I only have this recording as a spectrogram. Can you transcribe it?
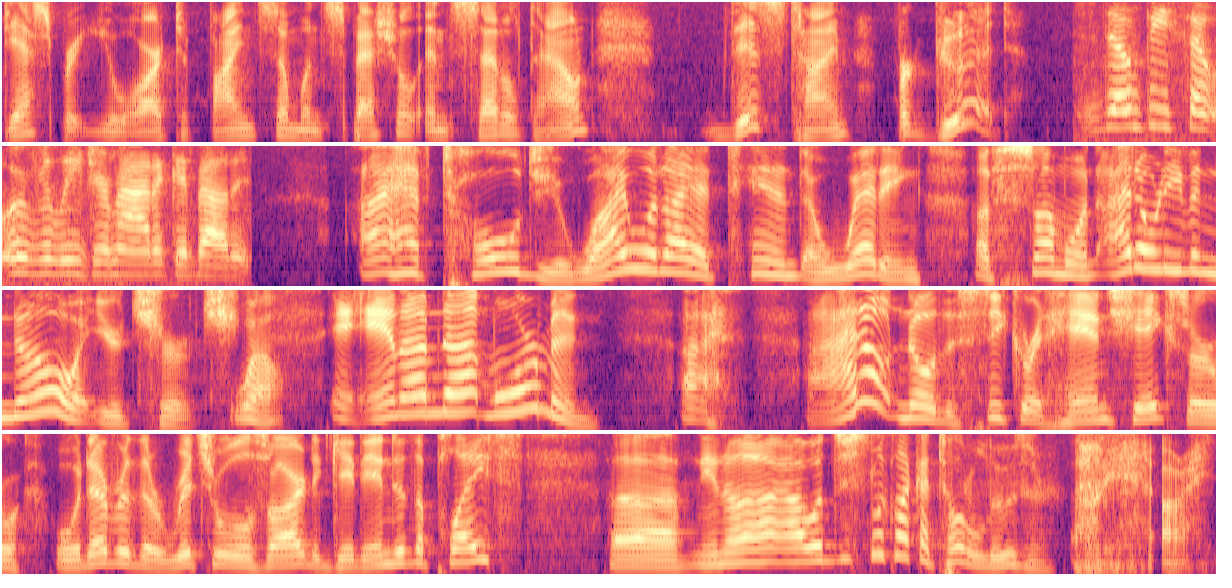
desperate you are to find someone special and settle down, this time for good. Don't be so overly dramatic about it. I have told you. Why would I attend a wedding of someone I don't even know at your church? Well, and I'm not Mormon. I I don't know the secret handshakes or whatever the rituals are to get into the place. Uh, you know, I, would just look like a total loser. Okay, all right.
